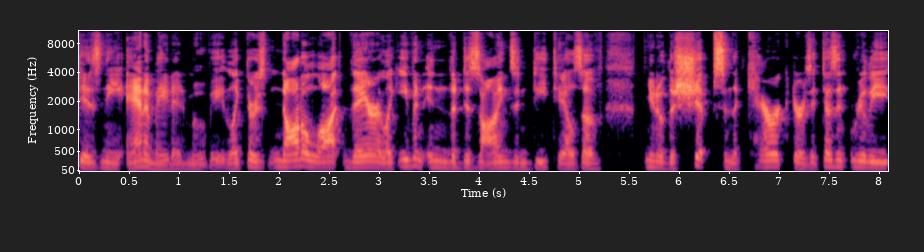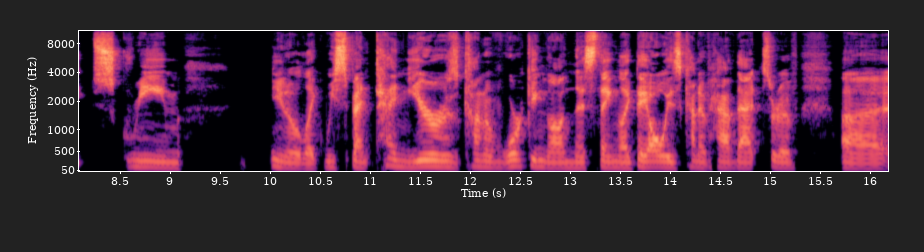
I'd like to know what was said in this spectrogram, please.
Disney animated movie. Like there's not a lot there. Like even in the designs and details of, you know, the ships and the characters, it doesn't really scream you know like we spent 10 years kind of working on this thing like they always kind of have that sort of uh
